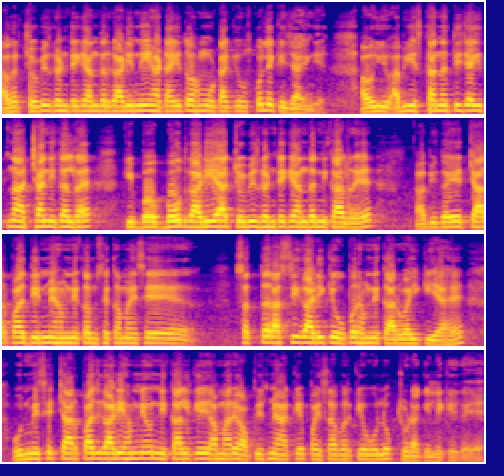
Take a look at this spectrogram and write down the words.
अगर 24 घंटे के अंदर गाड़ी नहीं हटाई तो हम उठा के उसको लेके जाएँगे। और अभी इसका नतीजा इतना अच्छा निकल रहा है कि बहुत गाड़ियाँ चौबीस घंटे के अंदर निकाल रहे हैं। अभी गए चार पाँच दिन में हमने कम से कम ऐसे सत्तर अस्सी गाड़ी के ऊपर हमने कार्रवाई किया है। उनमें से चार पाँच गाड़ी हमने निकाल के हमारे ऑफ़िस में आके पैसा भर के वो लोग छोड़ा के लेके गए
